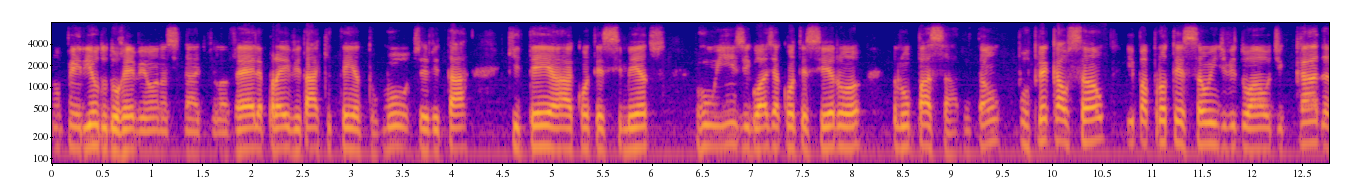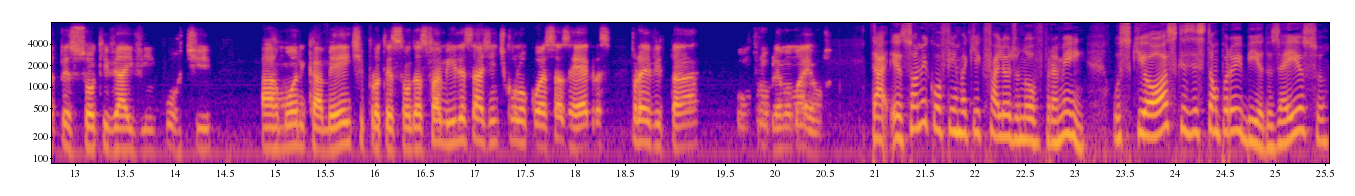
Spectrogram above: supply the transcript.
no período do Réveillon na cidade de Vila Velha, para evitar que tenha tumultos, evitar que tenha acontecimentos ruins iguais aconteceram no passado. Então, por precaução e para proteção individual de cada pessoa que vai vir curtir harmonicamente, proteção das famílias, a gente colocou essas regras para evitar um problema maior. Tá, eu só me confirma aqui que falhou de novo para mim. Os quiosques estão proibidos, é isso?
